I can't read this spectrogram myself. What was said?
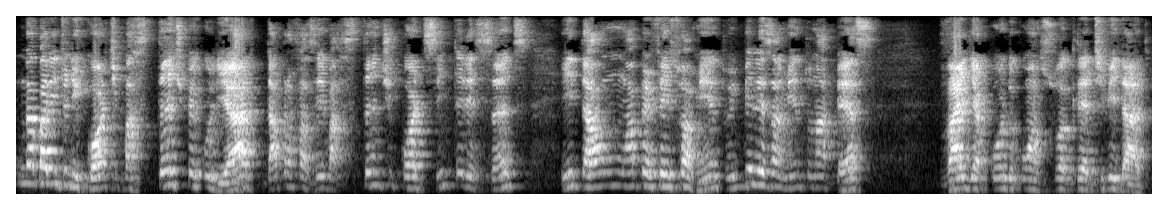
Um gabarito de corte bastante peculiar, dá para fazer bastante cortes interessantes e dá um aperfeiçoamento, um embelezamento na peça. Vai de acordo com a sua criatividade.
